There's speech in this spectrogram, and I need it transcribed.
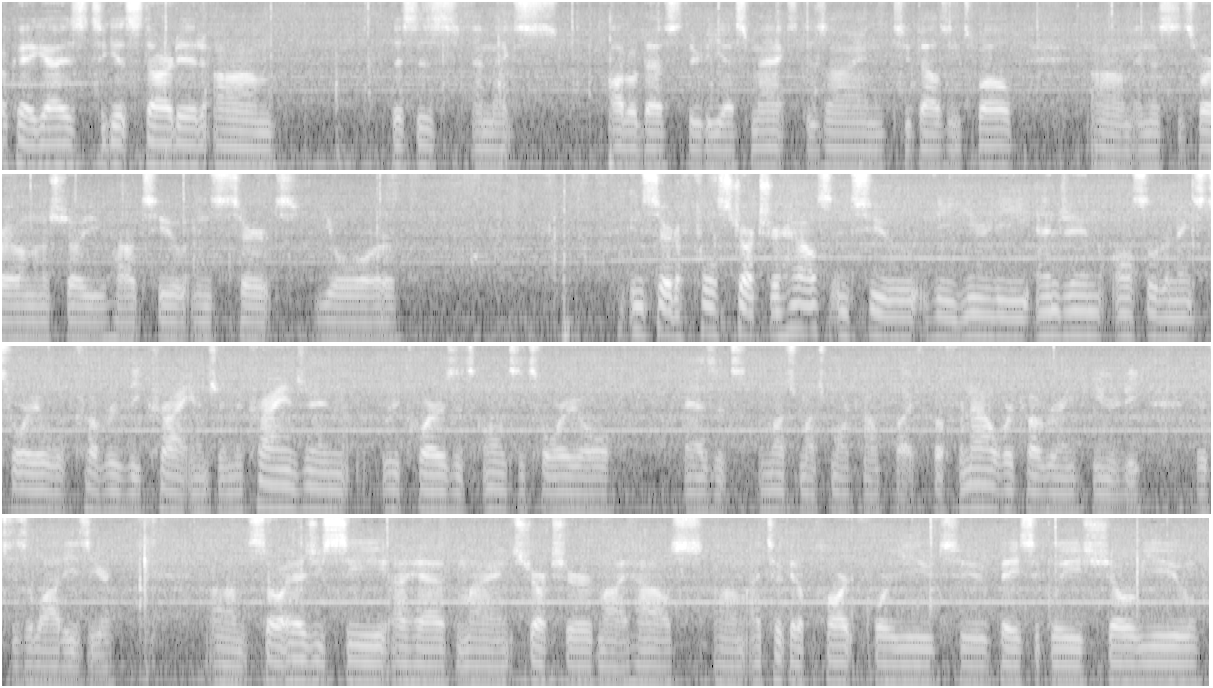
Okay guys, to get started, um, this is MX Autodesk 3ds Max Design 2012. Um, in this tutorial I'm going to show you how to insert your insert a full structure house into the Unity engine. Also the next tutorial will cover the Cry engine. The Cry engine requires its own tutorial as it's much much more complex but for now we're covering Unity which is a lot easier. Um, so as you see, I have my structure, my house. Um, I took it apart for you to basically show you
